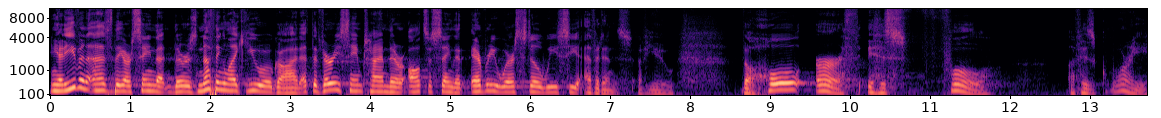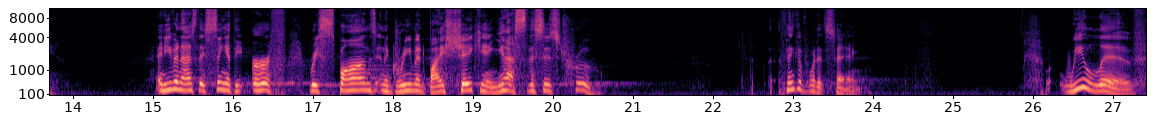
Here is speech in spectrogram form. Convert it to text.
And yet, even as they are saying that there is nothing like you, O God, at the very same time, they're also saying that everywhere still we see evidence of you. The whole earth is full of his glory. And even as they sing it, the earth responds in agreement by shaking. Yes, this is true. Think of what it's saying. We live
